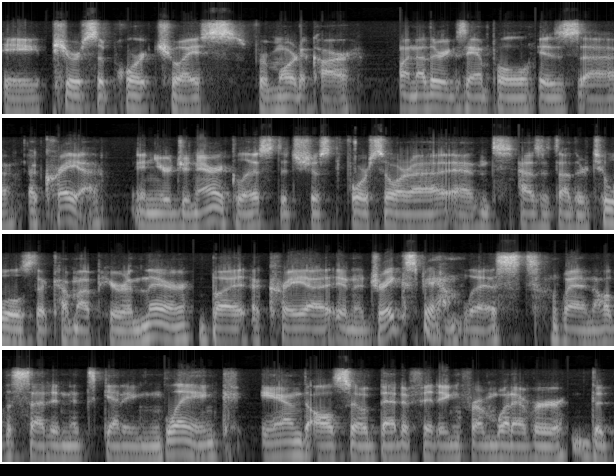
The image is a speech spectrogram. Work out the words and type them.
a pure support choice for mordikaar Another example is uh, a Krea. In your generic list, it's just Force Aura and has its other tools that come up here and there. But a Krea in a Drake spam list, when all of a sudden it's getting blank and also benefiting from whatever the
